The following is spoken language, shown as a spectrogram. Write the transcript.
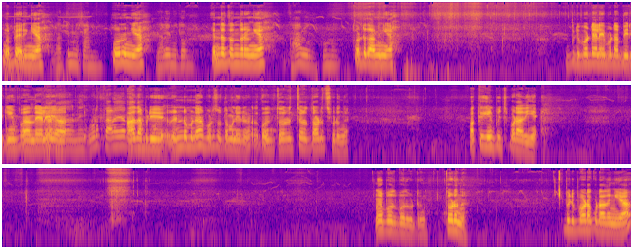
உங்கள் பேருங்கய்யா? லட்சுமண சாமி ஊருங்கய்யா எந்த தொந்தரவுங்கய்யா? தொட்டு காமிங்கய்யா? இப்படி போட்டு இலையை போட்டு அப்படி இருக்கீங்க. இப்போ அந்த இலையை அது அப்படி ரெண்டு மணி நேரம் போட்டு சுத்தம் பண்ணிடுங்க. அதை கொஞ்சம் தொடச்சி தொடச்சி விடுங்க. பக்கையும் பிச்சு போடாதீங்க. ஆ போதும் போதும் விட்டுருங்க. தொடுங்க. இப்படி போடக்கூடாதுங்கய்யா.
